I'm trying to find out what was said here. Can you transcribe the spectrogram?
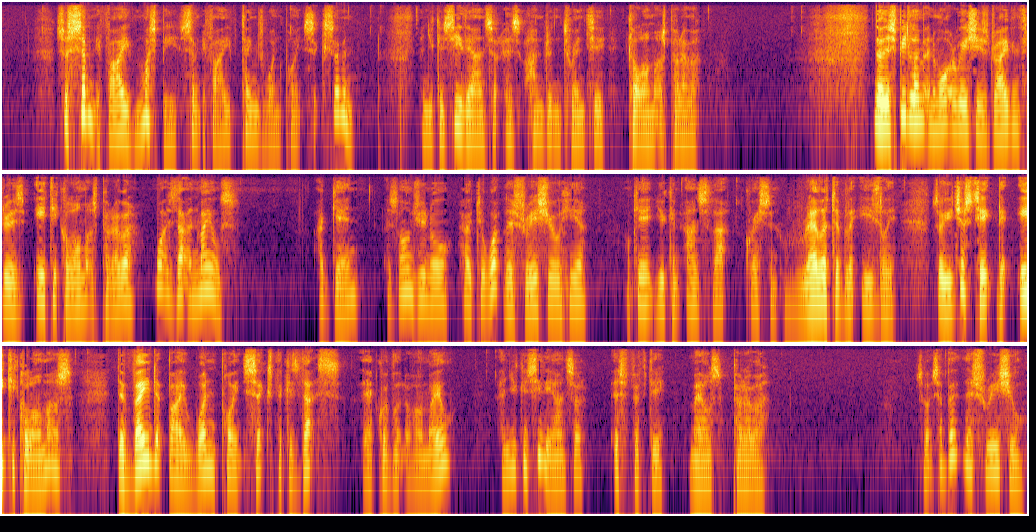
So 75 must be 75 times 1.67. And you can see the answer is 120 kilometres per hour. Now the speed limit in the motorway she's driving through is 80 kilometres per hour. What is that in miles? Again, as long as you know how to work this ratio here, okay, you can answer that question relatively easily. So you just take the 80 kilometres, divide it by 1.6 because that's the equivalent of a mile, and you can see the answer is 50 miles per hour. So it's about this ratio.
